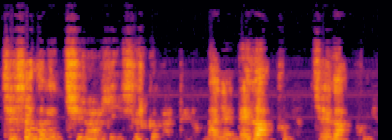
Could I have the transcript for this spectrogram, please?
제 생각엔 치료할 수 있을 것 같아요. 만약에 내가 아프면, 제가 아프면.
